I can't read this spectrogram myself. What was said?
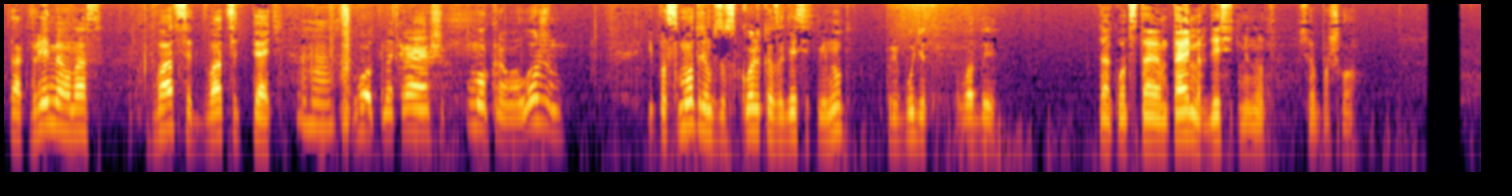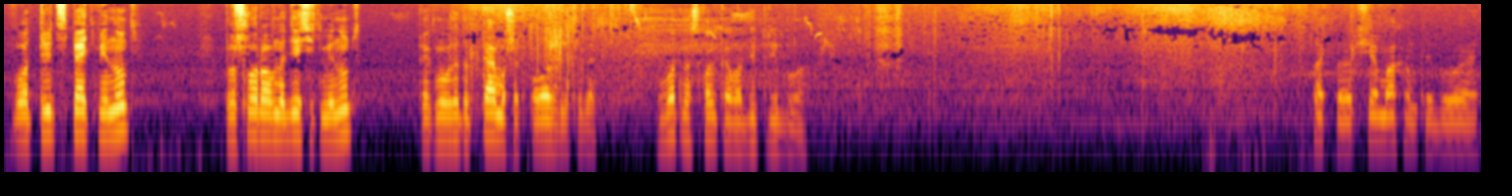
Так, время у нас 20-25. Ага. Вот на краешек мокрого ложим и посмотрим, за сколько за 10 минут прибудет воды. Так, вот ставим таймер 10 минут. Все, пошло. Вот 35 минут. Прошло ровно 10 минут, как мы вот этот камушек положили сюда. Вот насколько воды прибыло. Так-то вообще махом прибывает.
